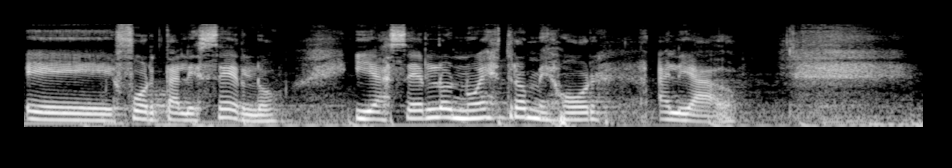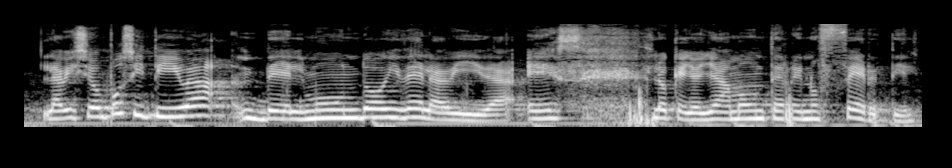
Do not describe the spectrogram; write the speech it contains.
eh, fortalecerlo y hacerlo nuestro mejor aliado. La visión positiva del mundo y de la vida es lo que yo llamo un terreno fértil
